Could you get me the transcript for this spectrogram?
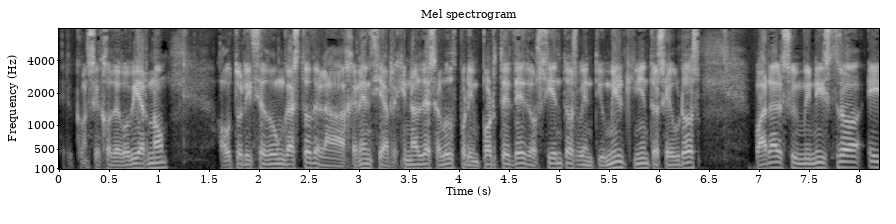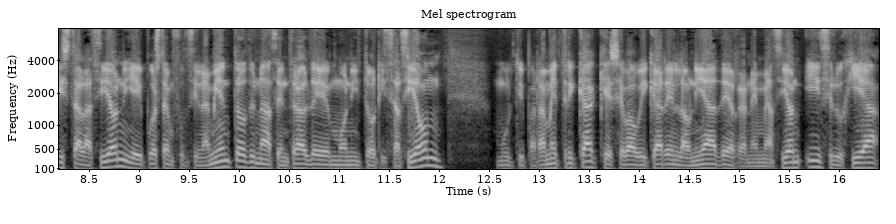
el Consejo de Gobierno ha autorizado un gasto de la Gerencia Regional de Salud por importe de 221.500 euros para el suministro e instalación y puesta en funcionamiento de una central de monitorización multiparamétrica que se va a ubicar en la unidad de reanimación y cirugía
